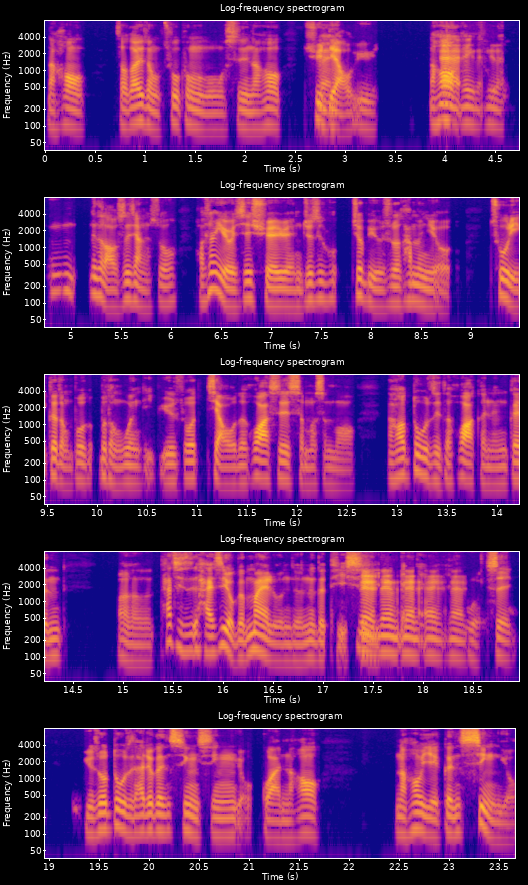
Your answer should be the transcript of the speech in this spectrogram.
然后找到一种触碰的模式，然后去疗愈然后嗯，那个老师讲说，好像有一些学员就是就比如说他们有处理各种不不同问题，比如说脚的话是什么什么，然后肚子的话可能跟呃，它其实还是有个脉轮的那个体系。对对对对对，是，比如说肚子它就跟信心有关，然后然后也跟性有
